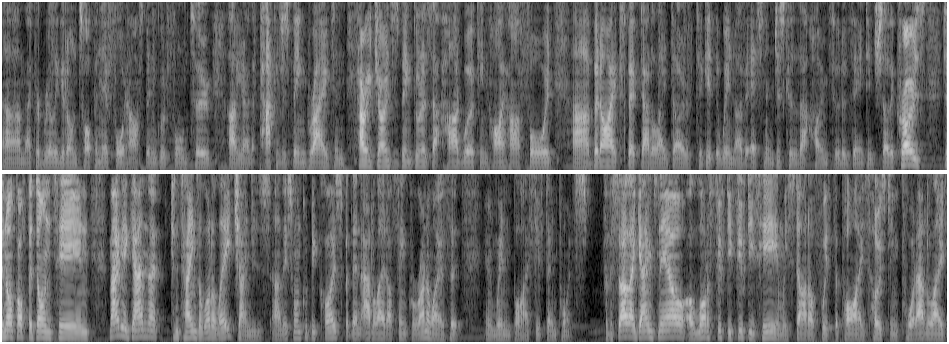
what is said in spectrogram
um, they could really get on top. And their forward half's been in good form too. Uh, you know the package has been great, and Harry Jones has been good as that hard-working high half forward. Uh, but I expect Adelaide though to get the win over Essendon just because of that home field advantage. So the Crows to knock off the Dons here, and maybe a game that contains a lot of lead changes. Uh, this one could be close, but then Adelaide I think will run away with it and win by 15 points. For the Saturday games now, a lot of 50-50s here, and we start off with the Pies hosting Port Adelaide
